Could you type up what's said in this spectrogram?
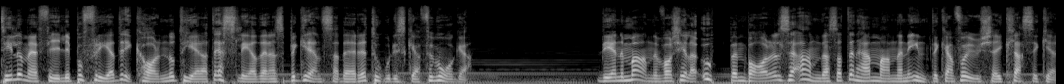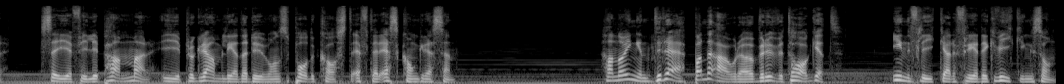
Till och med Filip och Fredrik har noterat S-ledarens begränsade retoriska förmåga. Det är en man vars hela uppenbarelse andas att den här mannen inte kan få ur sig klassiker, säger Filip Hammar i programledarduons podcast efter S-kongressen. Han har ingen dräpande aura överhuvudtaget, inflikar Fredrik Wikingsson.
